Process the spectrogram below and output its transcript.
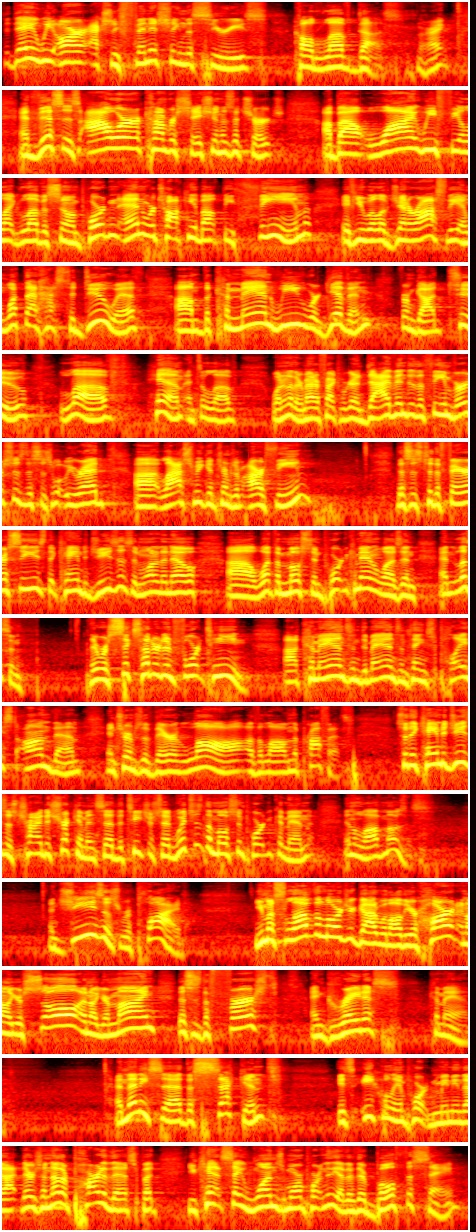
Today, we are actually finishing the series called Love Does, all right? And this is our conversation as a church about why we feel like love is so important. And we're talking about the theme, if you will, of generosity and what that has to do with um, the command we were given from God to love Him and to love one another. Matter of fact, we're going to dive into the theme verses. This is what we read uh, last week in terms of our theme. This is to the Pharisees that came to Jesus and wanted to know uh, what the most important commandment was. And, and listen, there were 614 uh, commands and demands and things placed on them in terms of their law of the law and the prophets. So they came to Jesus trying to trick him and said, The teacher said, Which is the most important commandment in the law of Moses? And Jesus replied, You must love the Lord your God with all your heart and all your soul and all your mind. This is the first and greatest command. And then he said, the second is equally important, meaning that there's another part of this, but you can't say one's more important than the other. They're both the same.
